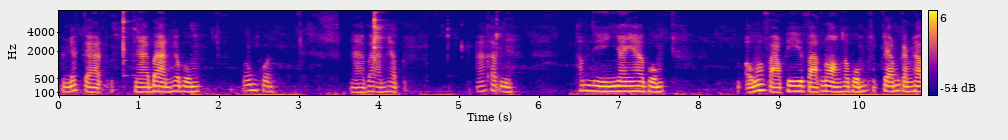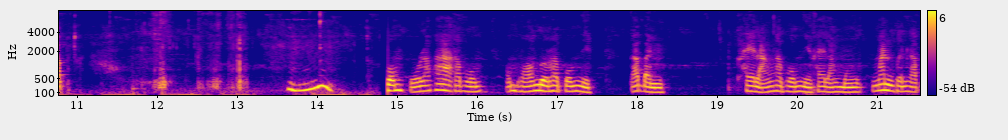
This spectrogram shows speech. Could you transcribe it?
บรรยากาศหน้าบ้านครับผมทุกคนหน้าบ้านครับ นะครับเนี่ยทำนี่ไงครับผม เอามาฝากพี่ฝากน้องครับผมแซมกันครับผมหูละผ้าครับผมหอมหอมๆด้วยครับผมนี่กับบันไข่หลังครับผมนี่ไข่หลังหมองมั่นเพิ่นครับ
